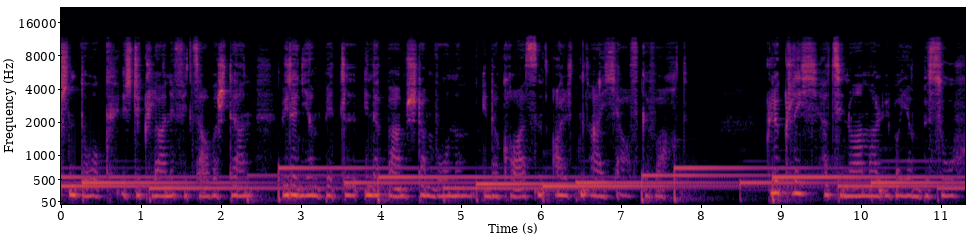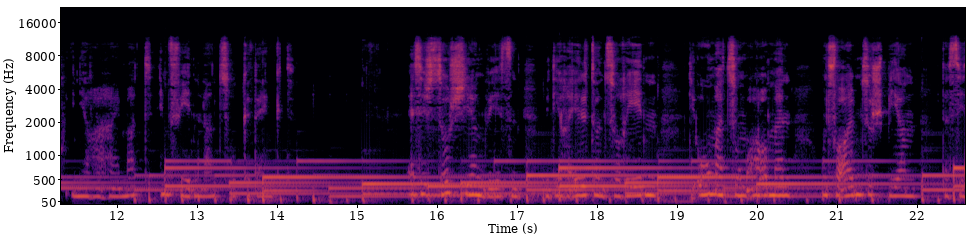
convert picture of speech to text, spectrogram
nächsten Tag ist die kleine Fee Zauberstern wieder in ihrem Bettel in der Baumstammwohnung in der großen alten Eiche aufgewacht. Glücklich hat sie nur einmal über ihren Besuch in ihrer Heimat im Fädenland zurückgedenkt. Es ist so schön gewesen, mit ihren Eltern zu reden, die Oma zu umarmen und vor allem zu spüren, dass sie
